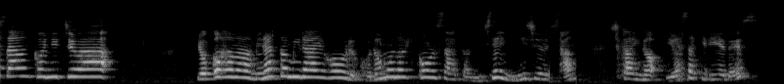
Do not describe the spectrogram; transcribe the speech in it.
さんこんにちは。横浜みなとみらいホール子どもの日コンサート2023司会の岩崎理恵です。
